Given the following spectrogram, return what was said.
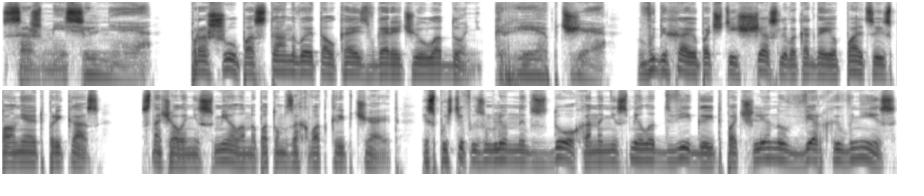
«Сожми сильнее». Прошу, постановая, толкаясь в горячую ладонь. «Крепче». Выдыхаю почти счастливо, когда ее пальцы исполняют приказ. Сначала не смело, но потом захват крепчает. И спустив изумленный вздох, она не смело двигает по члену вверх и вниз.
